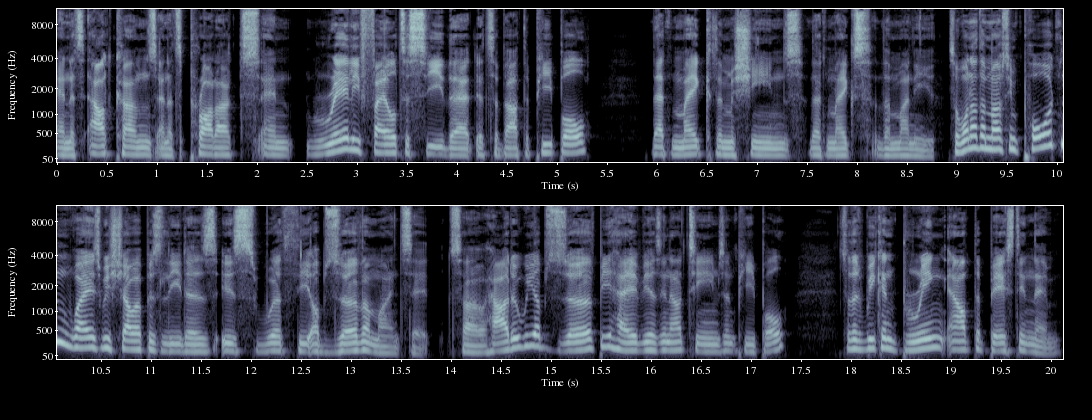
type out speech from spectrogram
and its outcomes and its products and really fail to see that it's about the people that make the machines that makes the money. So one of the most important ways we show up as leaders is with the observer mindset. So how do we observe behaviors in our teams and people so that we can bring out the best in them?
